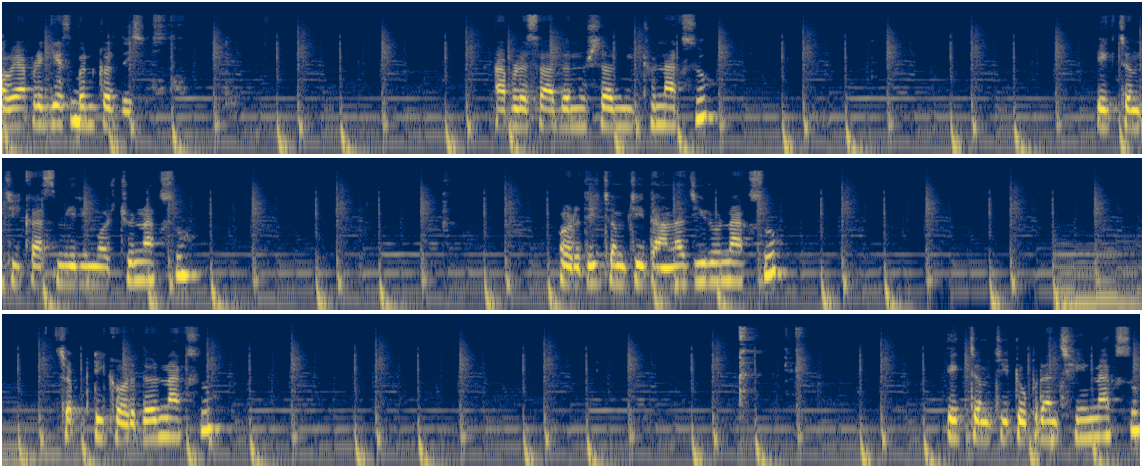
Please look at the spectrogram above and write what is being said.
હવે આપણે ગેસ બંધ કરી દઈશું. આપણે સ્વાદ અનુસાર મીઠું નાખશું. એક ચમચી કાશ્મીરી મરચું નાખશું. અડધી ચમચી ધાણા જીરું નાખશું. ચપટી હળદર નાખશું. એક ચમચી ટોપરાન છીણ નાખશું.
